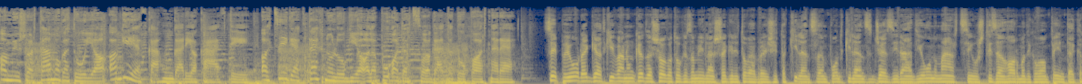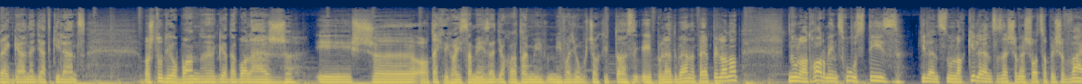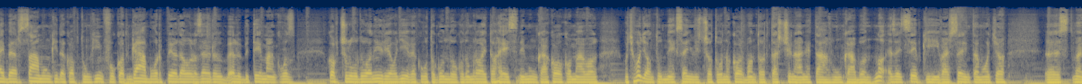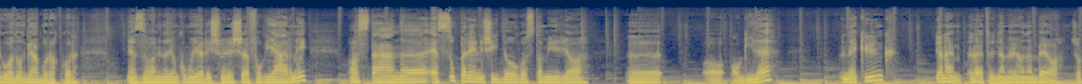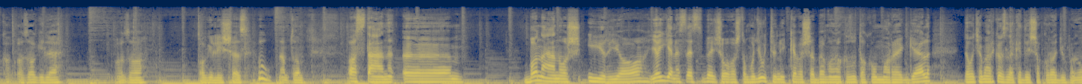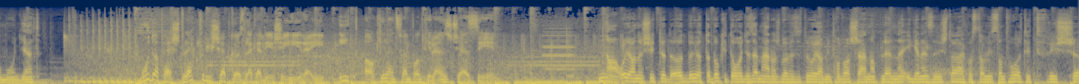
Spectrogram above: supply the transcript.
A műsor támogatója a GFK Hungária Kft. A cégek technológia alapú adatszolgáltató partnere. Szép jó reggelt kívánunk, kedves hallgatók! Ez a Millás reggeli továbbra is itt a 90.9 Jazzy Rádión. Március 13-a van péntek reggel 4.9. A stúdióban Gede Balázs és a technikai személyzet gyakorlatilag mi, mi vagyunk csak itt az épületben per pillanat. 0630 20 10 909, az SMS, WhatsApp és a Viber számunk, ide kaptunk infokat. Gábor például az előbb, előbbi témánkhoz kapcsolódóan írja, hogy évek óta gondolkodom rajta a helyszíni munkák alkalmával, hogy hogyan tudnék szennyvíz csatorna karbantartást csinálni távmunkában. Na, ez egy szép kihívás szerintem, hogyha ezt megoldott Gábor, akkor ez valami nagyon komoly elismeréssel fog járni. Aztán ez szuper, én is így dolgoztam, írja a, a Gile nekünk Ja nem, lehet, hogy nem ő, hanem Bea, csak az Agile, az a Agilishez. Hú, nem tudom. Aztán ö, Banános írja, ja igen, ezt, ezt be is olvastam, hogy úgy tűnik kevesebben vannak az utakon ma reggel, de hogyha már közlekedés, akkor adjuk meg a módját. Budapest legfrissebb közlekedési hírei, itt a 90.9 jazz Na, olyan is itt jött a dokitó, hogy az M3-as bevezető olyan, mintha vasárnap lenne. Igen, ezzel is találkoztam, viszont volt itt friss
